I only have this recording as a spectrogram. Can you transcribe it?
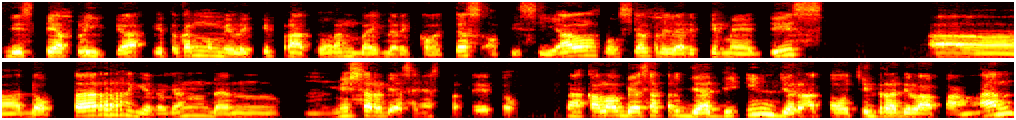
di setiap liga itu kan memiliki peraturan baik dari coaches, ofisial, ofisial terdiri dari tim medis, uh, dokter gitu kan dan miser biasanya seperti itu. Nah kalau biasa terjadi injur atau cedera di lapangan,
